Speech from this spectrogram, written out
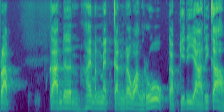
ปรับการเดินให้มันแมทกันระหว่างรู้กับกิริยาที่ก้าว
